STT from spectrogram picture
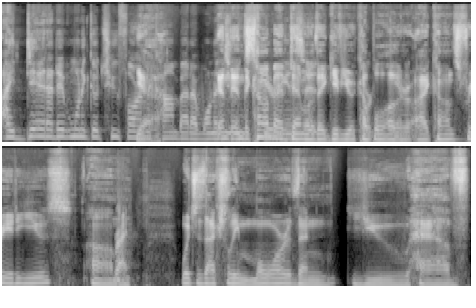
I did. I didn't want to go too far Yeah. the combat. I wanted And to in the combat demo, it they give you a couple other organically. icons for you to use, um, Right. which is actually more than you have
